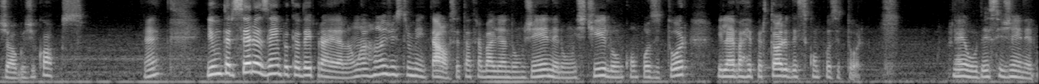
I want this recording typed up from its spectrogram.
Jogos de copos. Né? E um terceiro exemplo que eu dei para ela, um arranjo instrumental. Você está trabalhando um gênero, um estilo, um compositor e leva repertório desse compositor, né, ou desse gênero.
